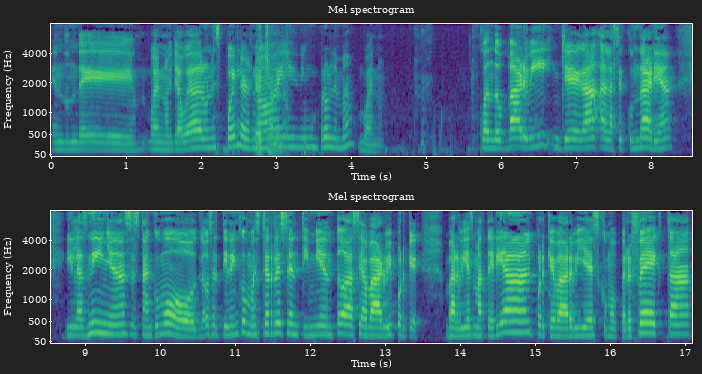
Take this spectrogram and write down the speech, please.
en donde, bueno, ya voy a dar un spoiler, no Échamelo. hay ningún problema. Bueno, cuando Barbie llega a la secundaria y las niñas están como, o sea, tienen como este resentimiento hacia Barbie porque Barbie es material, porque Barbie es como perfecta,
